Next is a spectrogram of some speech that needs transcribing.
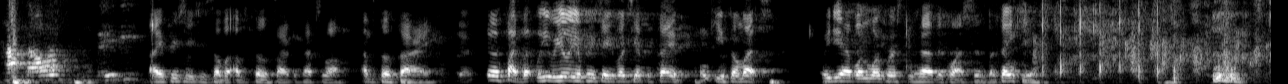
half hour, maybe. I appreciate you so much. I'm so sorry to cut you off. I'm so sorry. No, it's fine, but we really appreciate what you have to say. Thank you so much. We do have one more person who has a question, but thank you.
